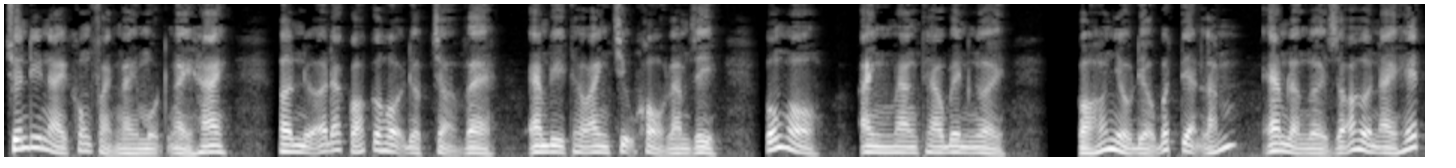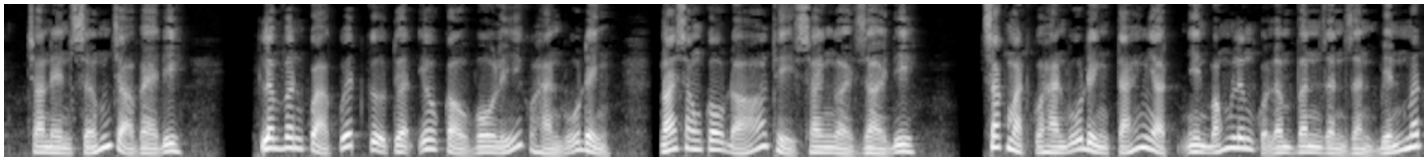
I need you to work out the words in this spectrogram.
chuyến đi này không phải ngày một, ngày hai. Hơn nữa đã có cơ hội được trở về. Em đi theo anh chịu khổ làm gì? Huống hồ, anh mang theo bên người. Có nhiều điều bất tiện lắm. Em là người rõ hơn ai hết, cho nên sớm trở về đi. Lâm vân quả quyết cự tuyệt yêu cầu vô lý của hàn vũ đình. Nói xong câu đó thì xoay người rời đi. Sắc mặt của hàn vũ đình tái nhợt, nhìn bóng lưng của lâm vân dần dần biến mất,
